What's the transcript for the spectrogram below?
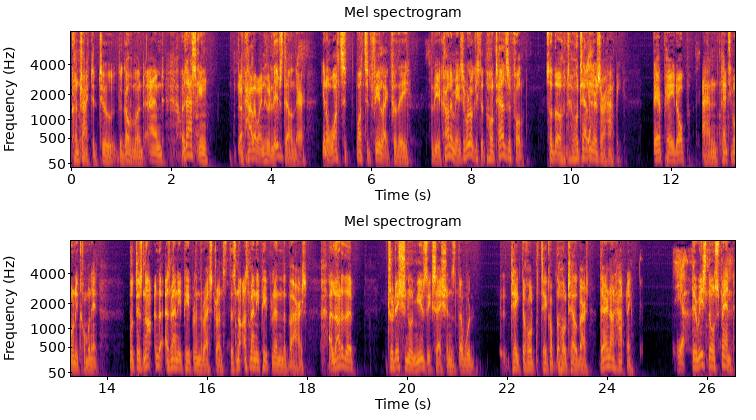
contracted to the government. And I was asking a Halloween who lives down there, you know, what's it what's it feel like for the for the economy? He said, well, look, he said the hotels are full, so the hoteliers yeah. are happy. They're paid up and plenty of money coming in. But there's not as many people in the restaurants. There's not as many people in the bars. A lot of the traditional music sessions that would take the ho- take up the hotel bars. They're not happening. Yeah, there is no spend.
